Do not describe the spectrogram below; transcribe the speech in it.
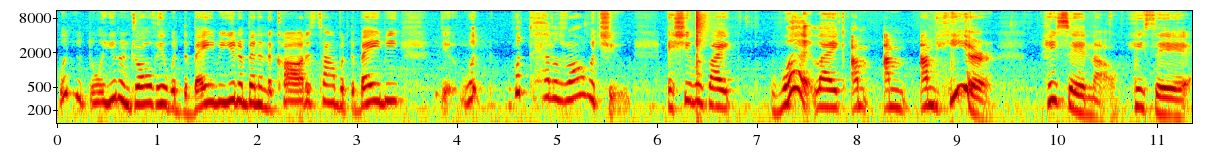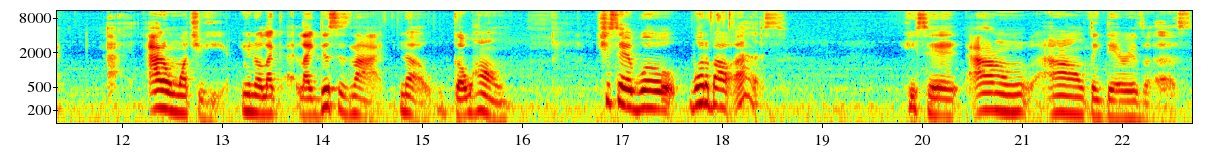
what you doing? You done drove here with the baby. You done been in the car this time with the baby. What what the hell is wrong with you? And she was like, what? Like I'm I'm I'm here. He said no. He said I don't want you here. You know, like like this is not. No, go home. She said, "Well, what about us?" He said, "I don't I don't think there is a us."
